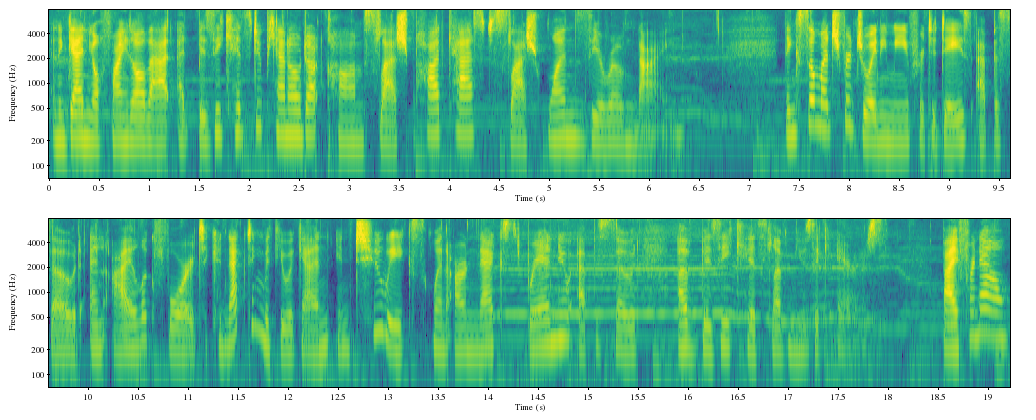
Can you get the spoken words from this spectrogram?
And again, you'll find all that at busykidsdopiano.com slash podcast slash 109. Thanks so much for joining me for today's episode, and I look forward to connecting with you again in two weeks when our next brand new episode of Busy Kids Love Music airs. Bye for now.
